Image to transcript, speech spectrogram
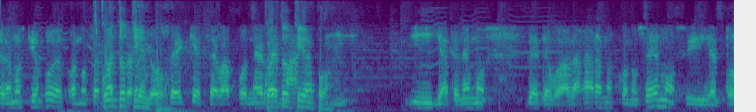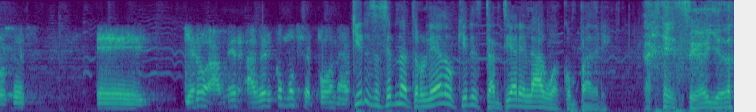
Tenemos tiempo de conocernos. ¿Cuánto pero tiempo? Yo sé que se va a poner. ¿Cuánto tiempo? Y, y ya tenemos, desde Guadalajara nos conocemos y entonces eh, quiero a ver, a ver cómo se pone. ¿Quieres hacer una troleada o quieres tantear el agua, compadre? Se oye.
